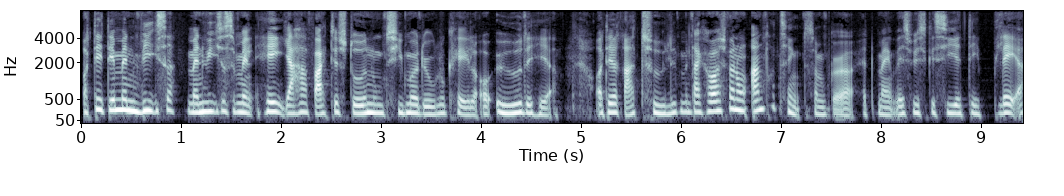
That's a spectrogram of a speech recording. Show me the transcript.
og det er det, man viser. Man viser simpelthen, hey, jeg har faktisk stået nogle timer i et øvelokale og øvet det her. Og det er ret tydeligt. Men der kan også være nogle andre ting, som gør, at man, hvis vi skal sige, at det er blær,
